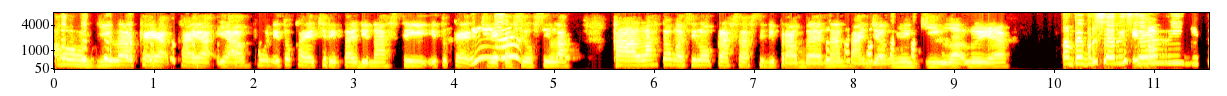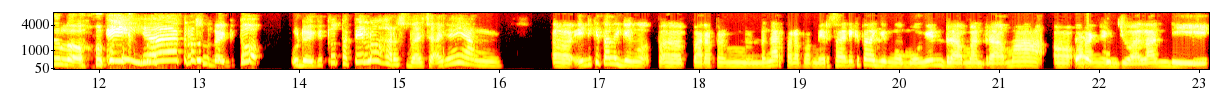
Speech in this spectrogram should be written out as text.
Oh gila kayak kayak ya ampun itu kayak cerita dinasti itu kayak cerita Iya, silsilah kalah tau gak sih lo prasasti di Prambanan panjangnya gila lo ya sampai berseri-seri gitu loh. iya terus udah gitu udah gitu tapi lo harus bacanya yang eh, ini kita lagi eh, para pendengar para pemirsa ini kita lagi ngomongin drama-drama eh, orang yang jualan di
